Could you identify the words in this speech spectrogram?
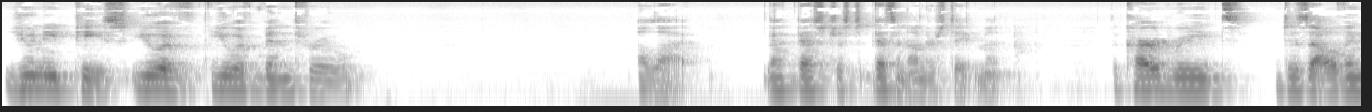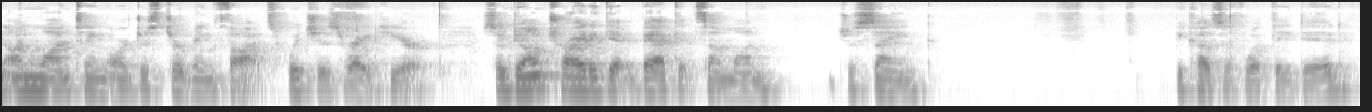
You need peace. You have you have been through a lot. That, that's just, that's an understatement. The card reads, dissolving unwanting or disturbing thoughts, which is right here. So don't try to get back at someone, just saying, because of what they did.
